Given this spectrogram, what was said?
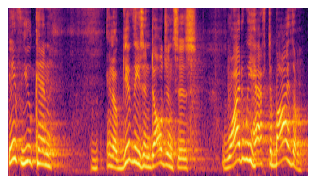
if you can you know, give these indulgences, why do we have to buy them?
